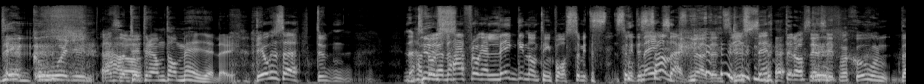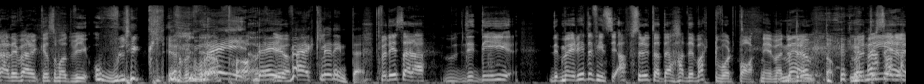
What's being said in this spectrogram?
det går ju inte. alltså, Alltså, du drömde om mig eller? Det är också såhär, du, den, här Du- frågan, den här frågan lägger någonting på oss som inte, som inte är sant exakt. Du nödvändigtvis. sätter oss i en situation där det verkar som att vi är olyckliga med våra Nej, par. nej, Ja. verkligen inte. För det är såhär, det, det är möjligheten finns ju absolut att det hade varit vårt partner vi hade Men- drömt om. Men det är,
